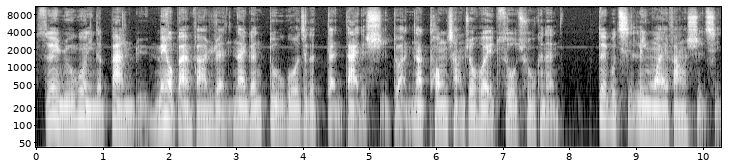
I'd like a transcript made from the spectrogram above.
所以，如果你的伴侣没有办法忍耐跟度过这个等待的时段，那通常就会做出可能对不起另外一方的事情。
